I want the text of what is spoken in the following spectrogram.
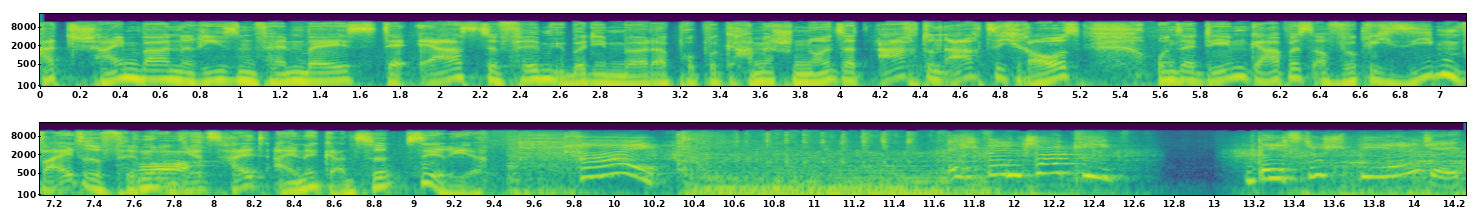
hat scheinbar eine riesen Fanbase. Der erste Film über die Mörderpuppe kam ja schon 1988 raus und seitdem gab es auch wirklich sieben weitere Filme Boah. und jetzt halt eine ganze Serie. Hi, ich bin Chucky. Willst du spielen? Jake,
